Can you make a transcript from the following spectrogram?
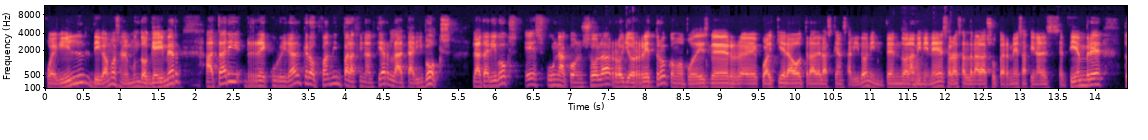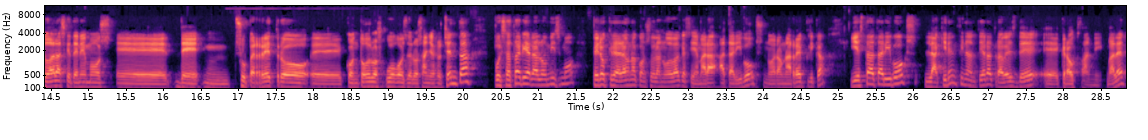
jueguil, digamos, en el mundo gamer. Atari recurrirá al crowdfunding para financiar la Atari Box la Atari Box es una consola rollo retro, como podéis ver eh, cualquiera otra de las que han salido, Nintendo, la ah. Mini NES, ahora saldrá la Super NES a finales de septiembre, todas las que tenemos eh, de mm, super retro eh, con todos los juegos de los años 80, pues Atari hará lo mismo, pero creará una consola nueva que se llamará Atari Box, no hará una réplica, y esta Atari Box la quieren financiar a través de crowdfunding, ¿vale?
